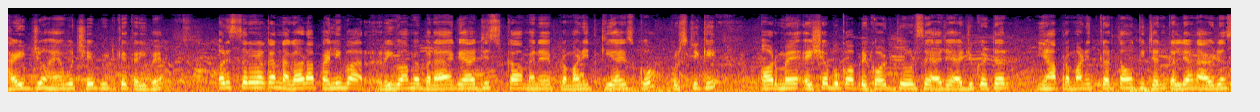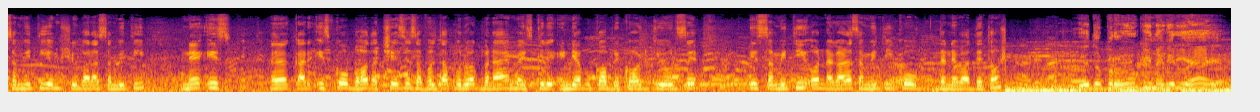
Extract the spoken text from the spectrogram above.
हाइट जो है वो 6 फीट के करीब है। और इस तरह का नगाड़ा पहली बार रीवा में बनाया गया जिसका मैंने प्रमाणित किया इसको, पुष्टि की। और मैं एशिया बुक ऑफ़ रिकॉर्ड की ओर से एज ए एजुकेटर यहाँ प्रमाणित करता हूँ कि जन कल्याण आयोजन समिति एवं शिव बारात समिति ने इस कार्य इसको बहुत अच्छे से सफलतापूर्वक बनाया। मैं इसके लिए इंडिया बुक ऑफ़ रिकॉर्ड की ओर से इस समिति और नगाड़ा समिति को धन्यवाद देता हूँ। ये तो प्रभु की नगरी है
